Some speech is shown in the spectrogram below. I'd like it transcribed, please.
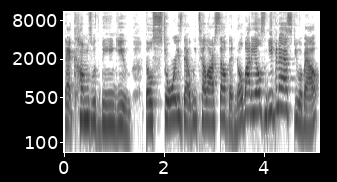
that comes with being you, those stories that we tell ourselves that nobody else even asked you about,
